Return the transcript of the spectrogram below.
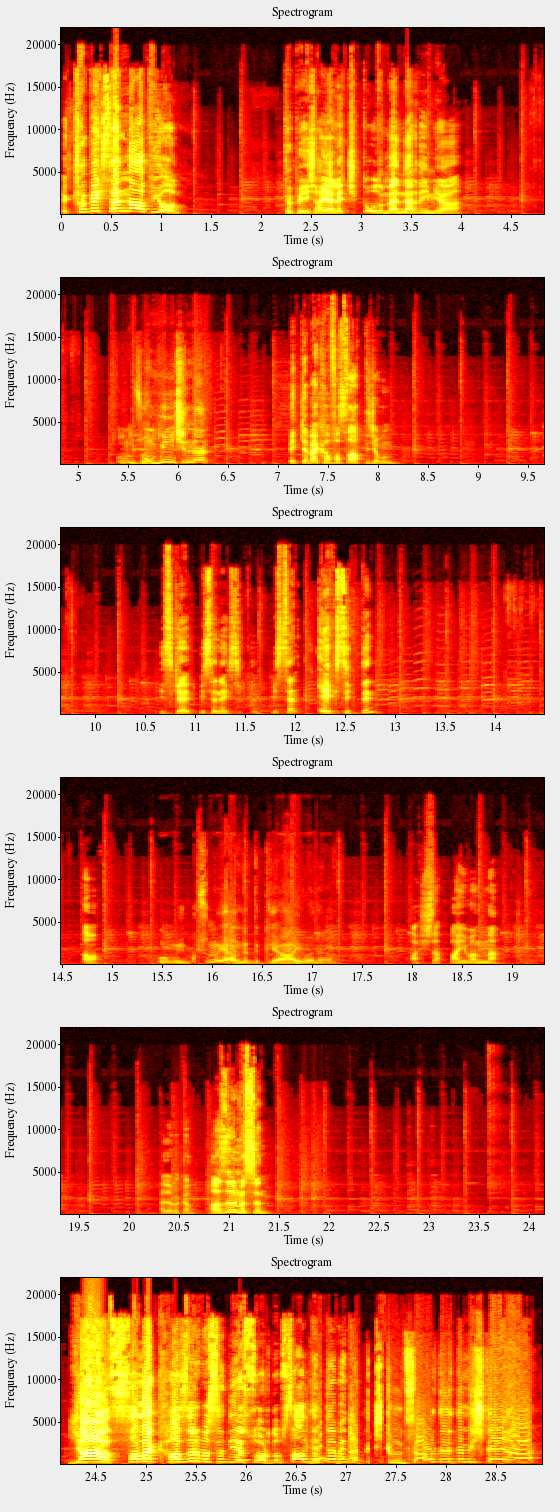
E, köpek sen ne yapıyorsun? Köpeğin hiç hayalet çıktı oğlum ben neredeyim ya? Oğlum zombinin içinden Bekle ben kafasına atlayacağım onun. İskelet bir sen eksiktin. Bir sen eksiktin. Tamam. Oğlum uykusunu uyandırdık ya hayvanı. Başlatma hayvanına. Hadi bakalım. Hazır mısın? Ya salak hazır mısın diye sordum. Saldır demedim. kardeşim saldırdım işte ya.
